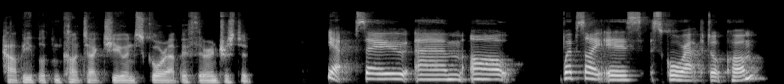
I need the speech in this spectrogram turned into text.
how people can contact you and Score ScoreApp if they're interested. Yeah. So um, our website is scoreapp.com.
